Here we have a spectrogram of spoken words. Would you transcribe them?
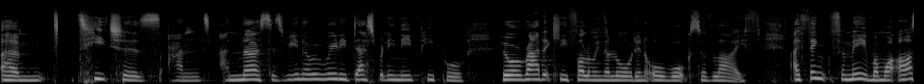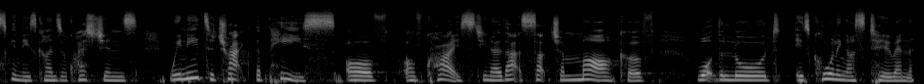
um, teachers and, and nurses. You know, we really desperately need people who are radically following the Lord in all walks of life. I think for me, when we're asking these kinds of questions, we need to track the peace of, of Christ. You know, that's such a mark of what the Lord is calling us to. And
